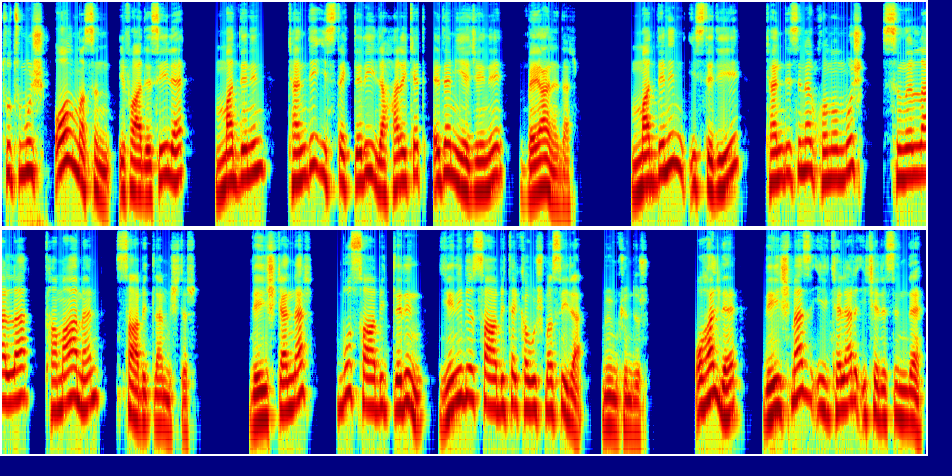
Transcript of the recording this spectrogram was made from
tutmuş olmasın ifadesiyle maddenin kendi istekleriyle hareket edemeyeceğini beyan eder. Maddenin istediği kendisine konulmuş sınırlarla tamamen sabitlenmiştir. Değişkenler bu sabitlerin yeni bir sabite kavuşmasıyla mümkündür. O halde değişmez ilkeler içerisinde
